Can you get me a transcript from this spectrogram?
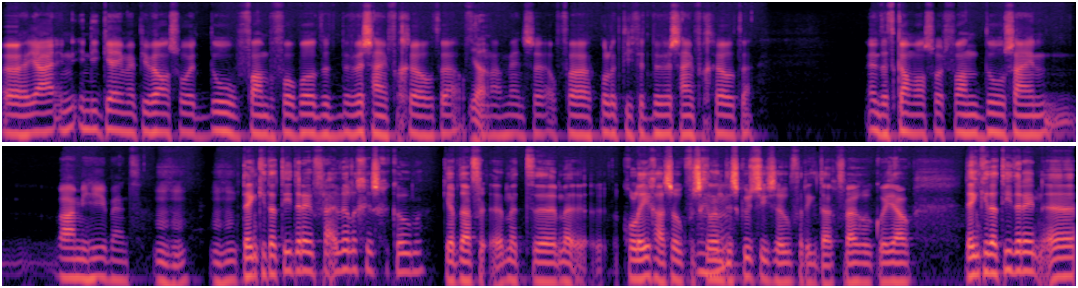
Eh, ja, in, in die game heb je wel een soort doel van bijvoorbeeld het bewustzijn vergroten. Of Ja. van eh, mensen of collectief het bewustzijn vergroten. En dat kan wel een soort van doel zijn waarom je hier bent. mhm, mhm. Denk je dat iedereen vrijwillig is gekomen? Ik heb daar eh, met, eh, met collega's ook verschillende Mhm. discussies over. Ik dacht, vraag ook aan jou. Denk je dat iedereen eh,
